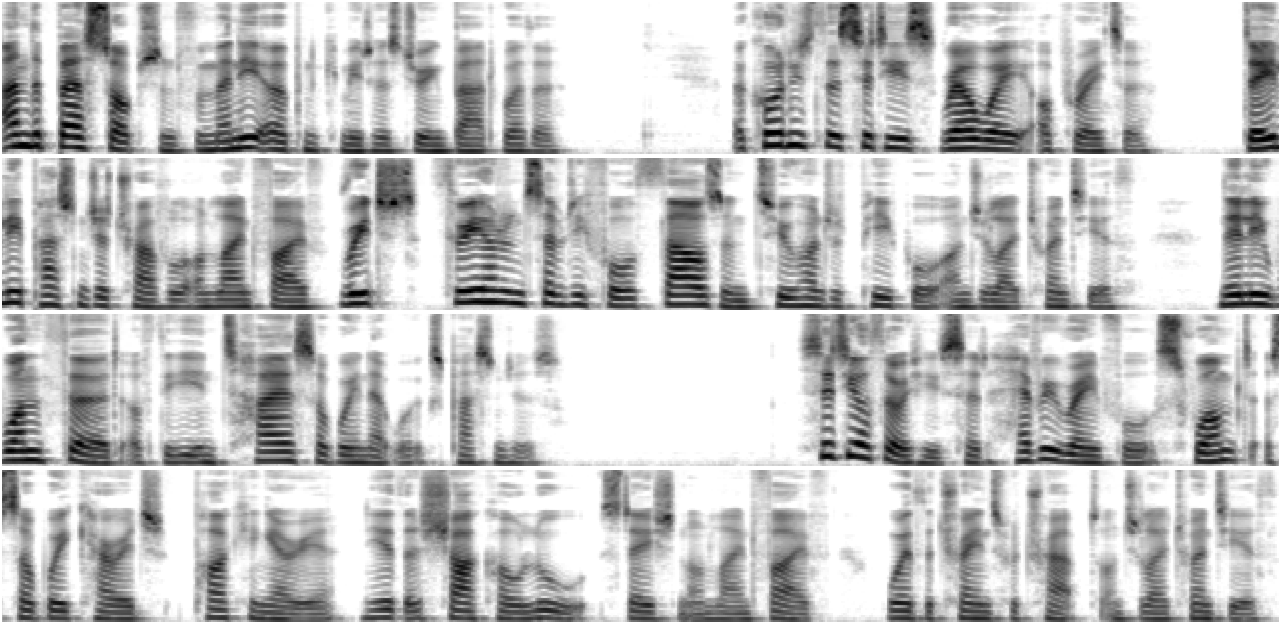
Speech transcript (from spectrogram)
and the best option for many urban commuters during bad weather. According to the city's railway operator, daily passenger travel on Line 5 reached 374,200 people on July 20th, nearly one third of the entire subway network's passengers. City authorities said heavy rainfall swamped a subway carriage parking area near the Shakou station on Line 5, where the trains were trapped on July 20th.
